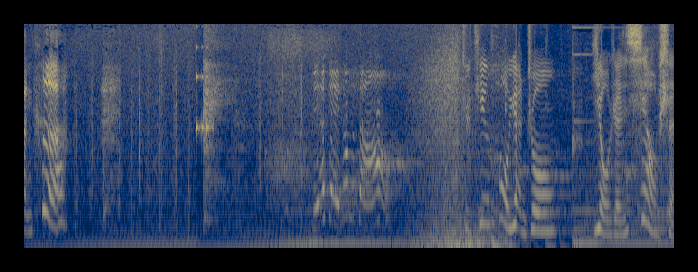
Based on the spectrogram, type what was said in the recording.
远客，别给那么早。只听后院中有人笑声。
